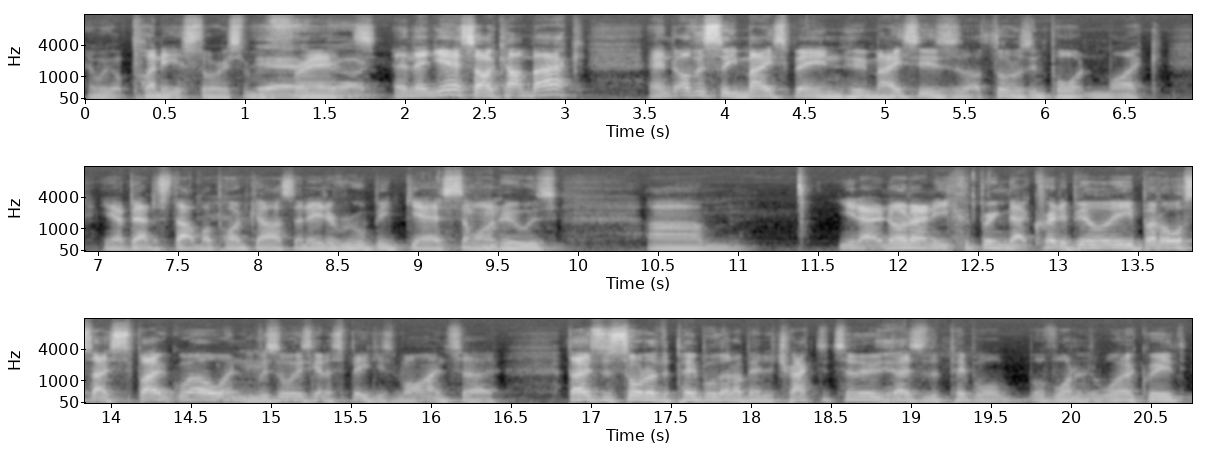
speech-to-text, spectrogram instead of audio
And we've got plenty of stories from Yeah, France. God. And then, yeah, so I come back. And obviously, Mace being who Mace is, I thought it was important. Like, you know, about to start my podcast, I need a real big guest, someone Mm-hmm. who was, um, you know, not only could bring that credibility, but also spoke well and was always going to speak his mind. So, those are sort of the people that I've been attracted to. Yeah. Those are the people I've wanted to work with.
